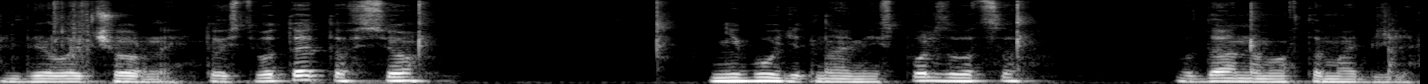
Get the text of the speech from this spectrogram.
Бело-черный. То есть вот это все не будет нами использоваться в данном автомобиле.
